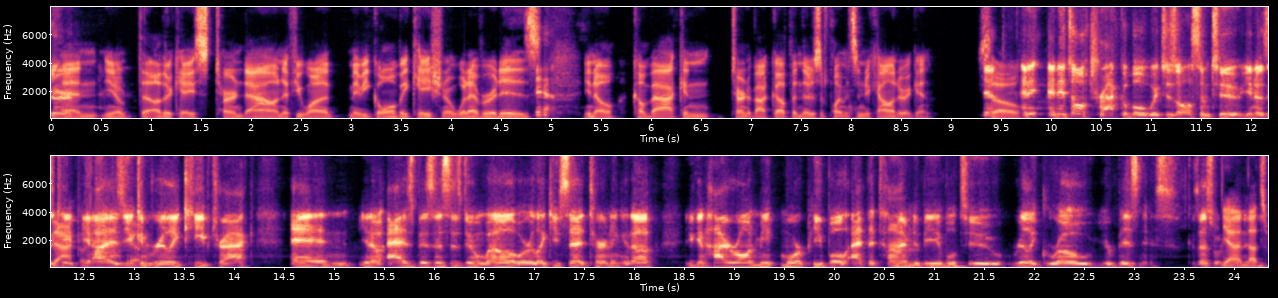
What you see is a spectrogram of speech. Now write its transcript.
Sure. And you know, the other case, turn down if you want to maybe go on vacation or whatever it is. Yeah. You know, come back and turn it back up, and there's appointments in your calendar again. Yeah. So, and it, and it's all trackable, which is awesome too. You know, the exactly. KPIs you yeah. can really keep track. And you know, as business is doing well, or like you said, turning it up, you can hire on me, more people at the time mm-hmm. to be able to really grow your business because that's what. Yeah, and that's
